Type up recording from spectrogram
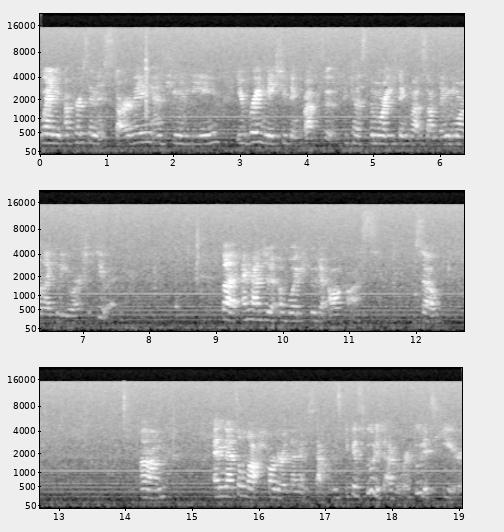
When a person is starving as a human being, your brain makes you think about food because the more you think about something, the more likely you are to do it but I had to avoid food at all costs. So, um, and that's a lot harder than it sounds because food is everywhere. Food is here.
